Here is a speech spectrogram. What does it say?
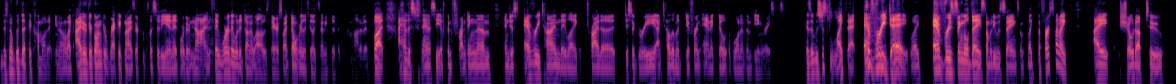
there's no good that could come of it, you know. Like either they're going to recognize their complicity in it or they're not. And if they were, they would have done it while I was there. So I don't really feel like there's any good that can come out of it. But I have this fantasy of confronting them and just every time they like try to disagree, I tell them a different anecdote of one of them being racist. Because it was just like that every day. Like every single day somebody was saying something. Like the first time I I showed up to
